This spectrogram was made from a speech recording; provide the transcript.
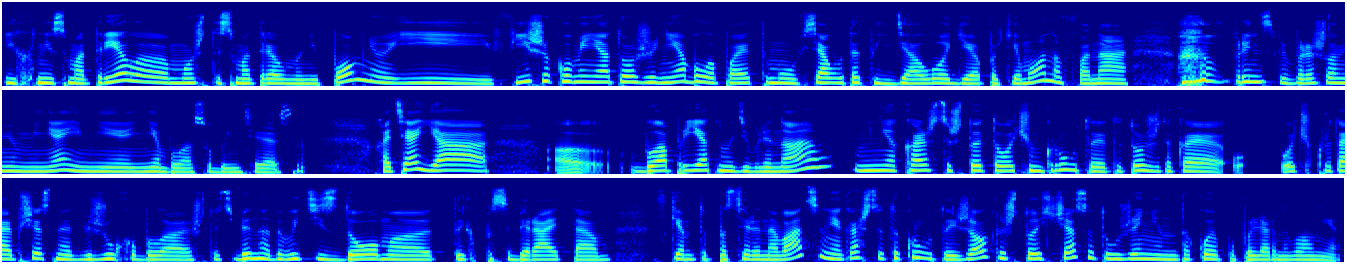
их не смотрела, может, и смотрела, но не помню, и фишек у меня тоже не было, поэтому вся вот эта идеология покемонов, она, в принципе, прошла мимо меня, и мне не было особо интересно. Хотя я э, была приятно удивлена, мне кажется, что это очень круто, это тоже такая очень крутая общественная движуха была, что тебе надо выйти из дома, ты их пособирать там, с кем-то посоревноваться, мне кажется, это круто, и жалко, что сейчас это уже не на такой популярной волне.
